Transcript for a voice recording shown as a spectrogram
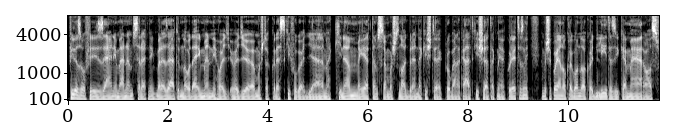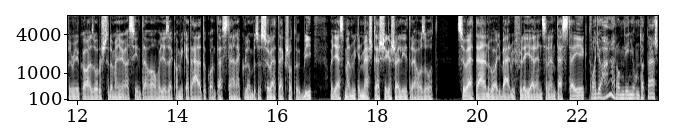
Filozófizálni már nem szeretnék, mert ez el tudna odáig menni, hogy, hogy most akkor ezt kifogadja el, meg ki nem, meg értem szerint most a nagy brendek is tényleg próbálnak átkísérletek nélkül létezni. Én most csak olyanokra gondolok, hogy létezik-e már az, hogy mondjuk az orvostudomány olyan szinten van, hogy ezek, amiket állatokon tesztelnek, különböző szövetek, stb., hogy ezt már mondjuk egy mesterségesen létrehozott szöveten, vagy bármiféle ilyen rendszeren teszteljék. Vagy a 3D nyomtatás,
